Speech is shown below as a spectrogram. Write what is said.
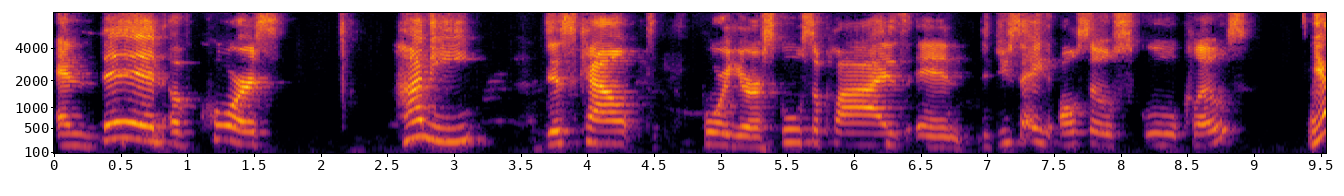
And then, of course, honey discount for your school supplies. And did you say also school clothes? Yeah,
